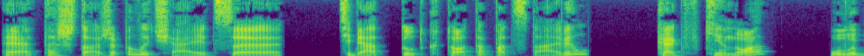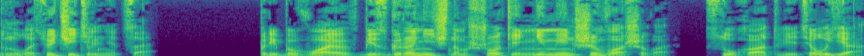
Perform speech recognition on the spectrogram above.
Это что же получается? Тебя тут кто-то подставил? Как в кино? Улыбнулась учительница. Пребываю в безграничном шоке не меньше вашего, сухо ответил я.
